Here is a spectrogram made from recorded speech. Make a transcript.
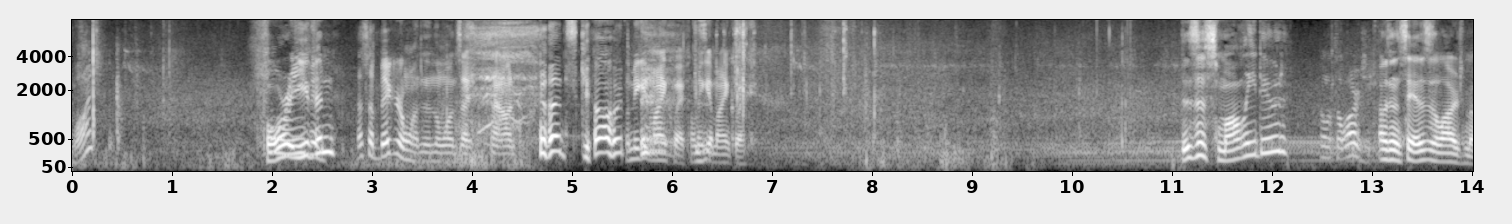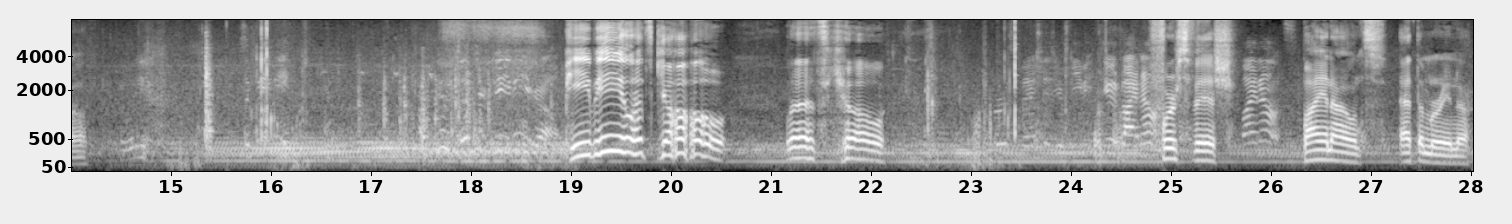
What? Four even? That's a bigger one than the ones I found. Let's go. Let me get mine quick. Let me get mine quick. This is a smallie, dude? No, it's a largie. I was gonna say, this is a largemouth. What do you? It's a PB. Dude, that's your PB, girl. PB, let's go. Let's go. First fish is your PB. Dude, by an ounce. First fish By an ounce. by an ounce at the marina.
